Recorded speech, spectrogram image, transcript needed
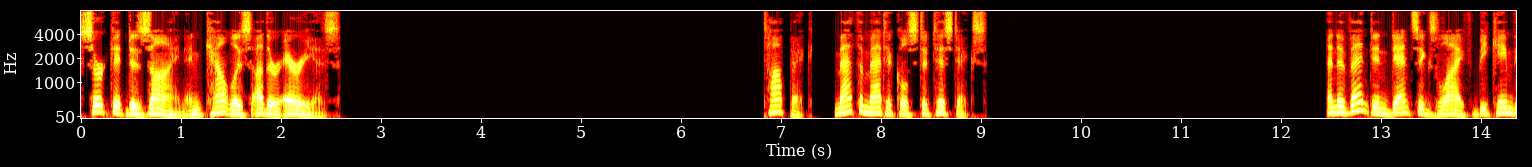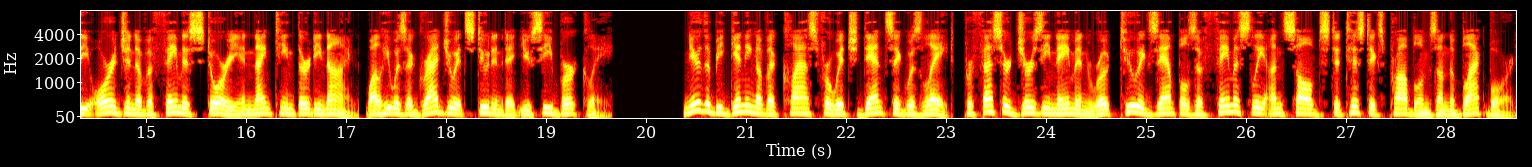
circuit design and countless other areas. Mathematical statistics An event in Dantzig's life became the origin of a famous story in 1939, while he was a graduate student at UC Berkeley. Near the beginning of a class for which Dantzig was late, Professor Jerzy Neyman wrote two examples of famously unsolved statistics problems on the blackboard.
